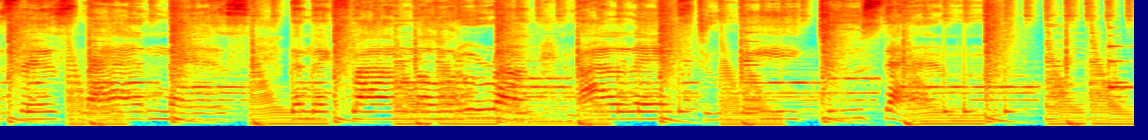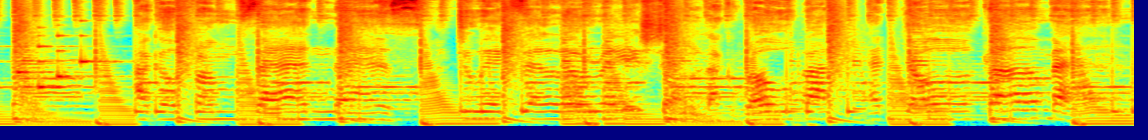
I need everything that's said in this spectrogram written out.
is this madness that makes my motor run and my legs too weak to stand? I go from sadness to acceleration like a robot at your command.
